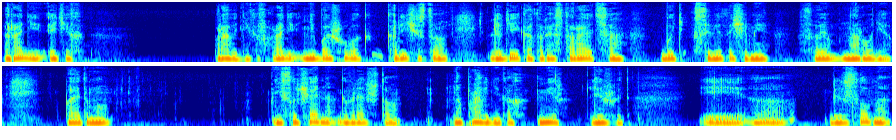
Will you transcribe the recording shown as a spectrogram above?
ради этих праведников, ради небольшого количества людей, которые стараются быть светочами в своем народе. Поэтому не случайно говорят, что на праведниках мир лежит. И, э, безусловно,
